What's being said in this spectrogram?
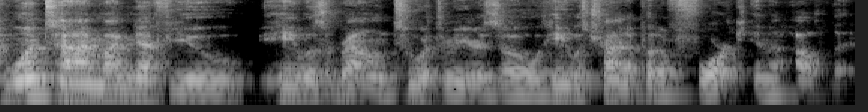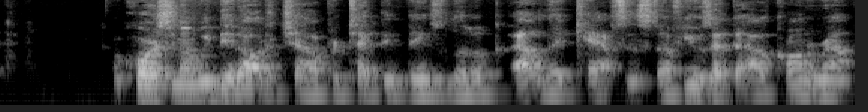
One time, my nephew, he was around two or three years old. He was trying to put a fork in an outlet. Of course, you know, we did all the child protecting things, little outlet caps and stuff. He was at the house crawling around,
